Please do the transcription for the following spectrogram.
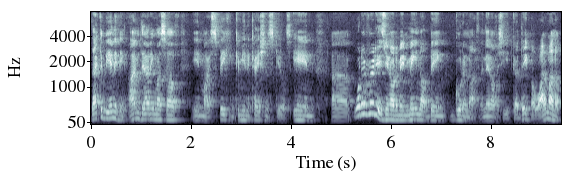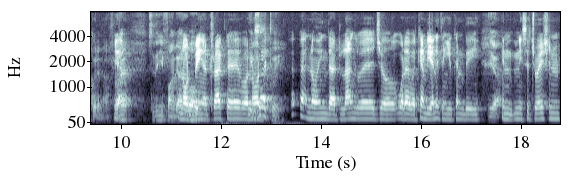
That could be anything. I'm doubting myself in my speaking, communication skills, in uh, whatever it is. You know what I mean? Me not being good enough, and then obviously you'd go deeper. Why am I not good enough? Yeah. Right. So then you find out Not well, being attractive or exactly. not knowing that language or whatever. It can be anything. You can be Yeah. in any situation.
